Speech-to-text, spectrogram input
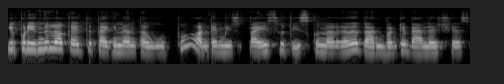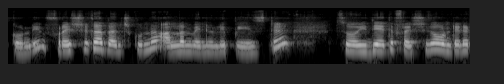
ఇప్పుడు ఇందులోకి అయితే తగినంత ఉప్పు అంటే మీ స్పైస్ తీసుకున్నారు కదా దాన్ని బట్టి బ్యాలెన్స్ చేసుకోండి. ఫ్రెష్గా దంచుకున్న అల్లం వెల్లుల్లి పేస్ట్ సో ఇది అయితే ఫ్రెష్గా ఉంటేనే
